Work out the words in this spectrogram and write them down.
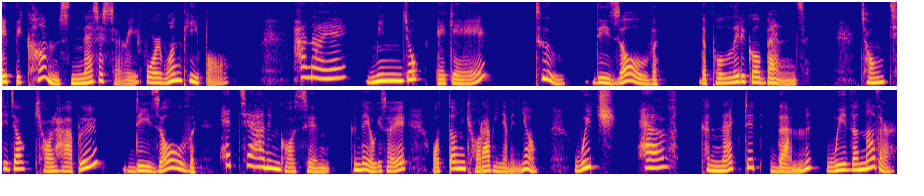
It becomes necessary for one people. 하나의 민족에게 to dissolve the political bands. 정치적 결합을 dissolve, 해체하는 것은 근데 여기서의 어떤 결합이냐면요. which have connected them with another.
